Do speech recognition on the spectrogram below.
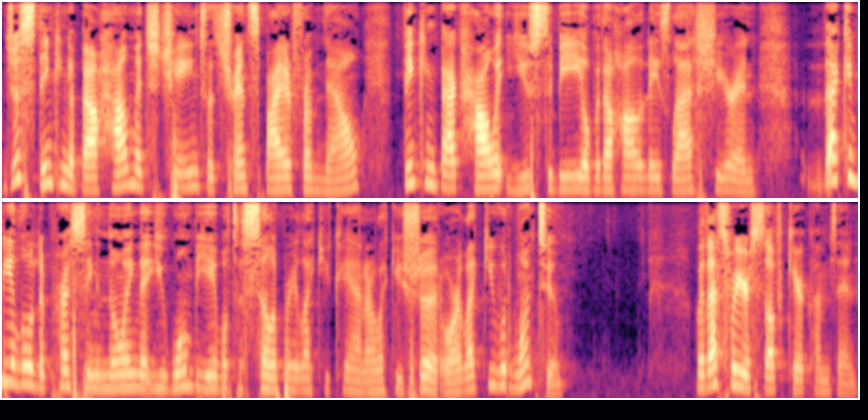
Just thinking about how much change that's transpired from now, thinking back how it used to be over the holidays last year, and that can be a little depressing knowing that you won't be able to celebrate like you can or like you should or like you would want to. But that's where your self care comes in.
